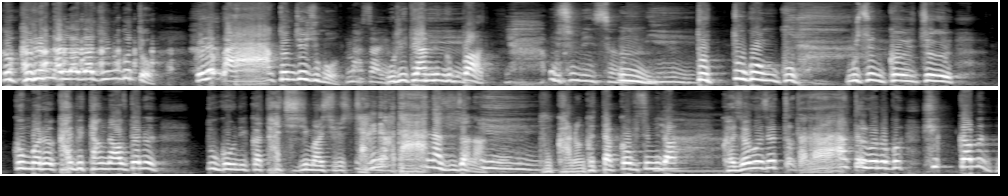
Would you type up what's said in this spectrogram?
그 그릇 날라다 주는 것도 그냥 막 던져주고. 맞아요. 우리 대한민국 예. 봐. 야, 웃으면서. 음. 예. 또 뜨거운 국 무슨 그저그 뭐라 갈비탕 나올 때는 뜨거우니까 다치지 마시면서 자기네가 다 놔주잖아. 예. 북한은 그딴 거 없습니다. 그저 그저 뜨다닥 떨궈놓고 휙 가면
